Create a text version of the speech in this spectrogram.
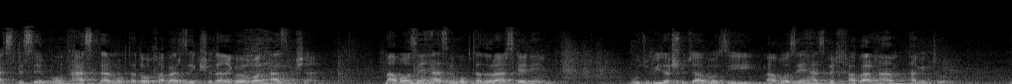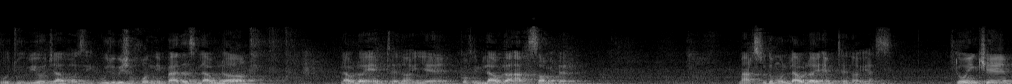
اصل سوم اصل در مبتدا و خبر ذکر شدن گاهی اوقات حذف میشن. مواضع حذف مبتدا رو عرض کردیم. وجوبی داشت و جوازی. مواضع حذف خبر هم همینطور. وجوبی و جوازی. وجوبیشو خوندیم بعد از لولا. لولای امتناعیه. گفتیم لولا اقسامی داره. مقصودمون لولای امتناعی است. دو اینکه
